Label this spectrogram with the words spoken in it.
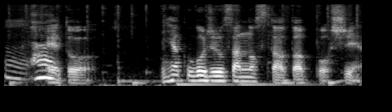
うんはい。えっ、と253のスタートアップを支援、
